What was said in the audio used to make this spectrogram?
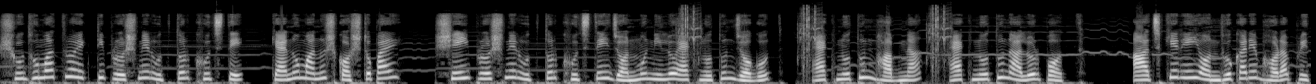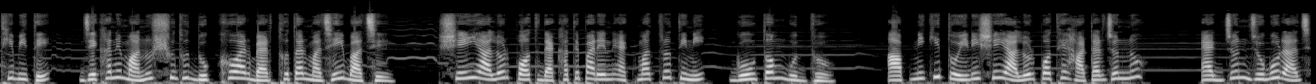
শুধুমাত্র একটি প্রশ্নের উত্তর খুঁজতে কেন মানুষ কষ্ট পায়? সেই প্রশ্নের উত্তর খুঁজতেই জন্ম নিল এক নতুন জগৎ, এক নতুন ভাবনা, এক নতুন আলোর পথ। আজকের এই অন্ধকারে ভরা পৃথিবীতে, যেখানে মানুষ শুধু দুঃখ আর ব্যর্থতার মাঝেই বাঁচে। সেই আলোর পথ দেখাতে পারেন একমাত্র তিনি, গৌতম বুদ্ধ। আপনি কি তৈরি সেই আলোর পথে হাঁটার জন্য? একজন যুবরাজ,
